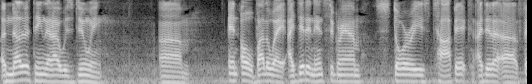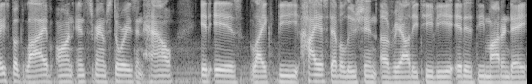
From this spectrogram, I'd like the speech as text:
Another thing that i was doing um and oh, by the way, I did an Instagram stories topic. I did a, a, Facebook live on Instagram stories and how it is like the highest evolution of reality TV. It is the modern day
